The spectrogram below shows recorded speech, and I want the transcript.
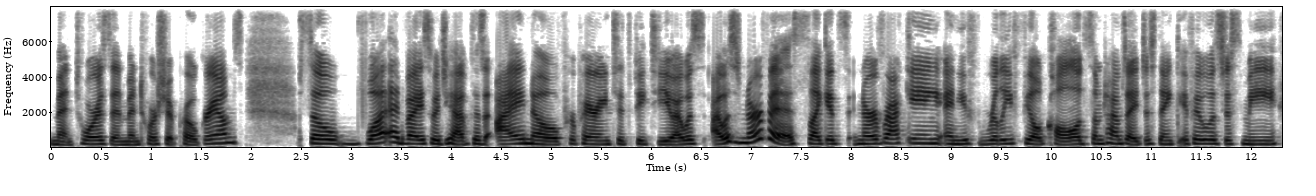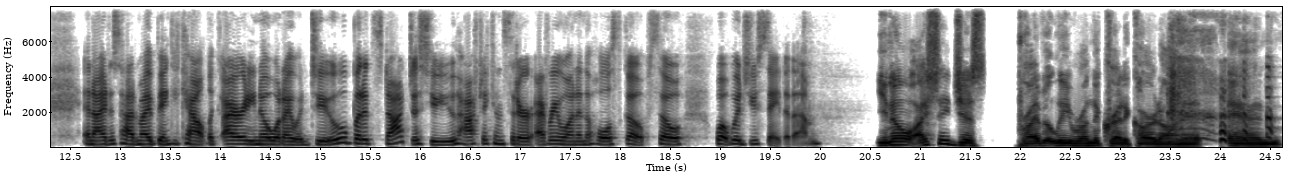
mentors and mentorship programs. So, what advice would you have? Because I know preparing to speak to you, I was I was nervous. Like it's nerve wracking, and you really feel called. Sometimes I just think if it was just me and I just had my bank account, like I already know what I would do. But it's not just you. You have to consider everyone in the whole scope. So, what would you say to them? You know, I say just privately run the credit card on it and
